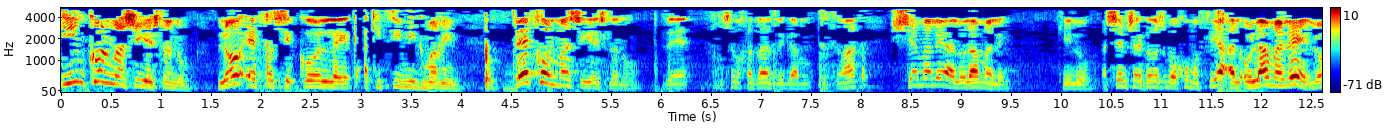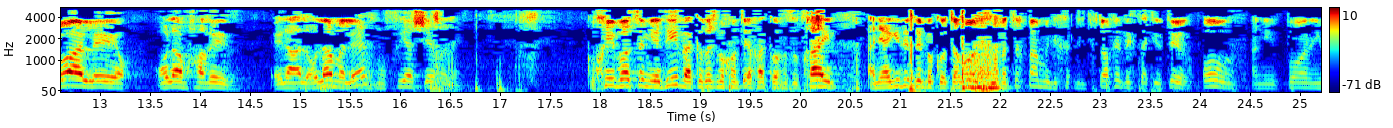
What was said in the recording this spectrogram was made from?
עם כל מה שיש לנו, לא איפה שכל הקיצים נגמרים, בכל מה שיש לנו. זה, בשם חז"ל זה גם נקרא שם מלא על עולם מלא. כאילו, השם של הקדוש ברוך הוא מופיע על עולם מלא, לא על uh, עולם חרב, אלא על עולם מלא מופיע שם מלא. כוחי ועוצם ידי, והקדוש ברוך הוא נותן לך כוח לעשות חיל. אני אגיד את זה בכותרות, אבל צריך פעם לפתוח את זה קצת יותר. אור, אני פה, אני,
